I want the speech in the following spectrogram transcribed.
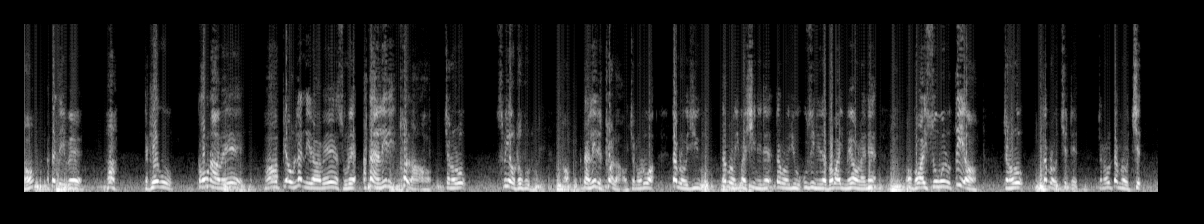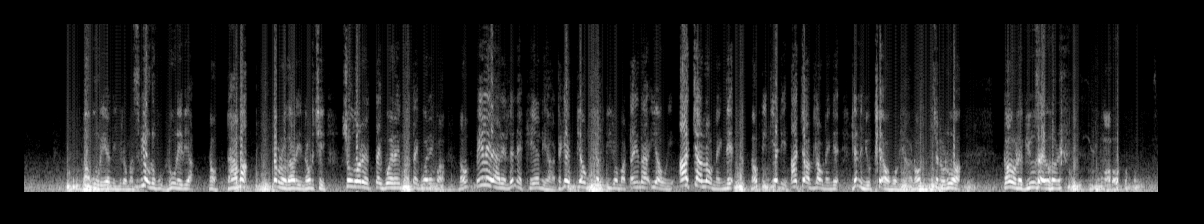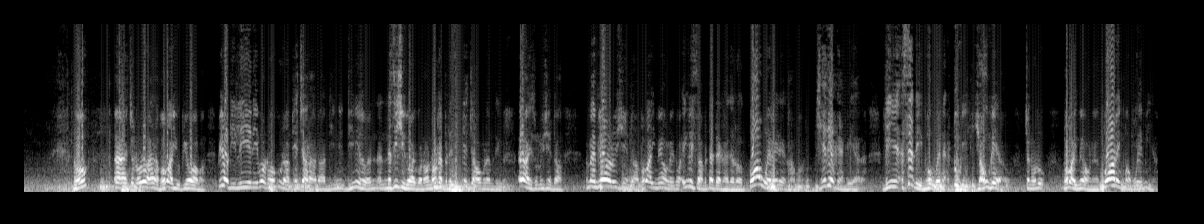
နော်အသက်တွေပဲဟာတကယ်ကိုကောင်းတာပဲဟာပျောက်လက်နေတာပဲဆိုတော့အတန်လေးတွေထွက်လာအောင်ကျွန်တော်တို့စပီယောက်ထုတ်ဖို့လုပ်တယ်နော်အတန်လေးတွေထွက်လာအောင်ကျွန်တော်တို့ကတက်မတော်ကြီးကိုတက်မတော်ကြီးမှာရှိနေတဲ့တက်မတော်ကြီးကိုဥစီနေတဲ့ဘဘကြီးမဲအောင်လိုင်းနဲ့ဟောဘဘကြီးစိုးဝင်းတို့သိအောင် ကျွန်တော်တို့တက်မတော်ချစ်တယ်ကျွန်တော်တို့တက်မတော်ချစ်ပုံကိုယ်တွေကနေပြီးတော့မှစပြောက်လို့ဖို့လိုတယ်ဗျနော်ဒါမှတပ်မတော်သားတွေနောက်တစ်ချိန်ရှုံးသွားတဲ့တိုက်ပွဲတိုင်းမှာတိုက်ပွဲတိုင်းမှာနော်ပေးလိုက်ရတဲ့လက်နဲ့ခဲရနေဟာတကယ်ပြောင်းပြတ်ပြီးတော့မှတိုင်းသားအရာတွေအားကြလောက်နိုင်တဲ့နော် PDF တွေအားကြလောက်နိုင်တဲ့လက်နဲ့မျိုးဖြစ်အောင်ပေါ့ဗျာနော်ကျွန်တော်တို့ကကောက်ကိုလည်း view ဆိုင်ဟုတ်တယ်မဟုတ် နော်အဲကျွန်တော်တို့အဲ့ဒါဘာမှယူပြောရမှာပြီးတော့ဒီလေရင်တွေပေါ့နော်အခုဒါပြစ်ကြတာဒါဒီနေ့ဒီနေ့ဆိုရင်နှစ်စီးရှိသွားပြီပေါ့နော်နောက်ထပ်ဘယ်တစ်စီးပြစ်ကြအောင်မလဲမသိဘူးအဲ့ဒါကြီးဆိုလို့ရှိရင်ဒါအမှန်ပြောရလို့ရှိရင်ဒါဘာမှမင်းအောင်လဲတော့အင်္ဂလိပ်စာမတက်တဲ့ခါကျတော့သွားဝယ်လိုက်တဲ့ခါမှာရဲတဲ့ခံခဲ့ရတာလေရင်အစ်စ်တွေမဟုတ်ဘဲနဲ့အတုတွေရောင်းခဲ့တာကိုကျွန်တော်တို့ဘာမှမင်းအောင်လဲသွားလိုက်မှဝယ်မိတာ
